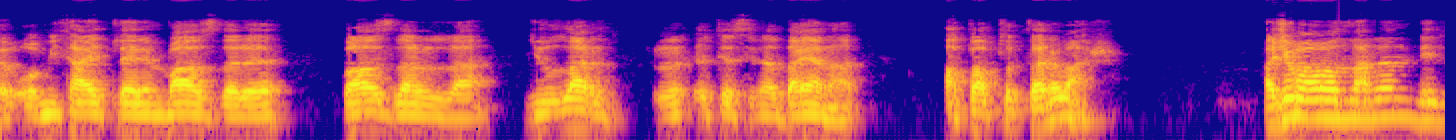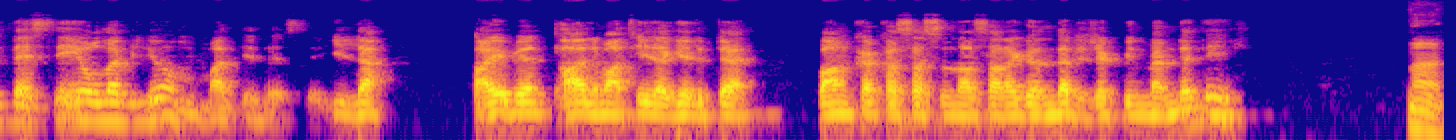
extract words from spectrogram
Ve o müteahhitlerin bazıları bazılarıyla yıllar ötesine dayanan ahbaplıkları var. Acaba onların bir desteği olabiliyor mu maddi desteği? İlla Tayyip'in talimatıyla gelip de banka kasasından sana gönderecek bilmem ne değil. Evet.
